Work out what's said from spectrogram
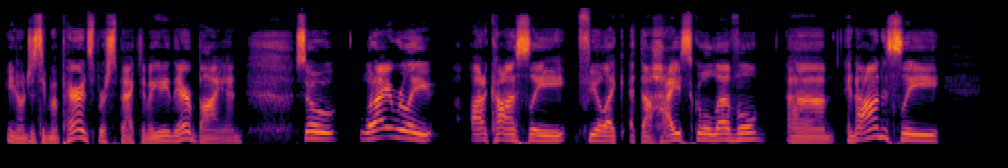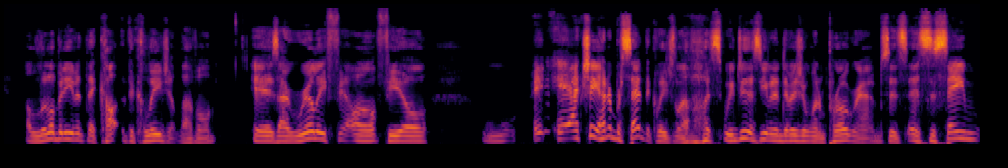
you know, just even a parent's perspective, getting their buy-in. So what I really honestly feel like at the high school level, um, and honestly, a little bit even at the, co- the collegiate level, is I really feel feel actually 100% the collegiate level. It's, we do this even in Division One programs. It's it's the same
